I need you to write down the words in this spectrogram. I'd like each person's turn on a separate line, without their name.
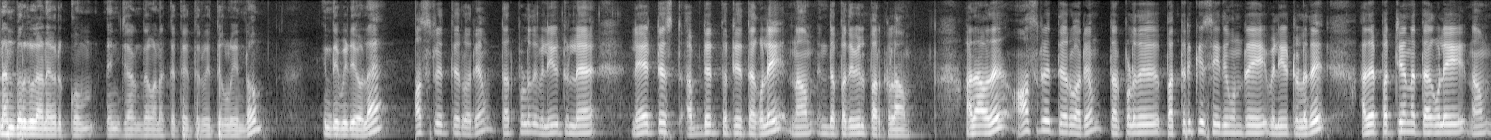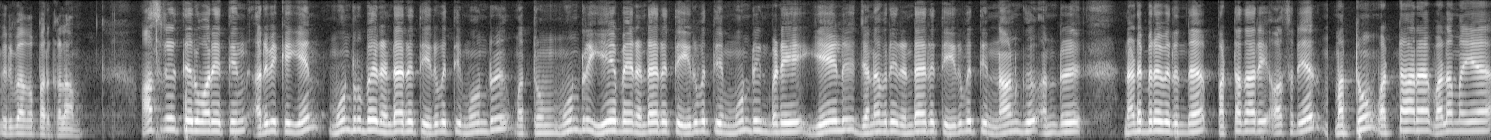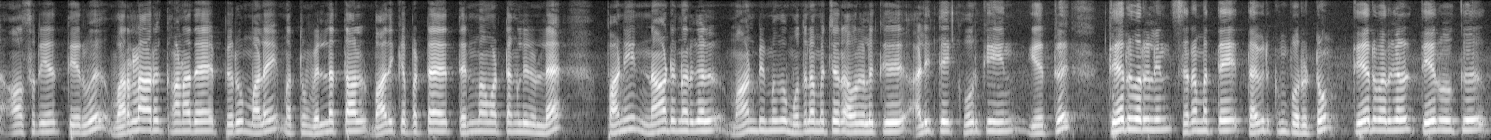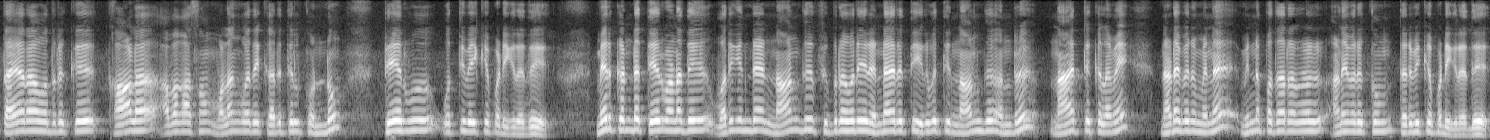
நண்பர்கள் அனைவருக்கும் நெஞ்சார்ந்த வணக்கத்தை தெரிவித்துக் கொள்கின்றோம். இந்த வீடியோவில் ஆசிரியர் தேர்வு தற்பொழுது வெளியிட்டுள்ள லேட்டஸ்ட் அப்டேட் பற்றிய தகவலை நாம் இந்த பதிவில் பார்க்கலாம். அதாவது ஆசிரியர் தேர்வாரியம் தற்பொழுது பத்திரிகை செய்தி ஒன்றை வெளியிட்டுள்ளது. அதை பற்றியான தகவலை நாம் விரிவாக பார்க்கலாம். ஆசிரியர் தேர்வு வாரியத்தின் அறிவிக்கை எண் மூன்று பை ரெண்டாயிரத்தி இருபத்தி மூன்று மற்றும் மூன்று ஏ பை ரெண்டாயிரத்தி இருபத்தி மூன்றின்படி ஏழு ஜனவரி ரெண்டாயிரத்தி இருபத்தி நான்கு அன்று நடைபெறவிருந்த பட்டதாரி ஆசிரியர் மற்றும் வட்டார வளமய ஆசிரியர் தேர்வு வரலாறு காணாத பெருமழை மற்றும் வெள்ளத்தால் பாதிக்கப்பட்ட தென் மாவட்டங்களில் உள்ள பணி நாடுனர்கள் மாண்புமிகு முதலமைச்சர் அவர்களுக்கு அளித்த கோரிக்கையின் ஏற்று தேர்வர்களின் சிரமத்தை தவிர்க்கும் பொருட்டும் தேர்வர்கள் தேர்வுக்கு தயாராவதற்கு கால அவகாசம் வழங்குவதை கருத்தில் கொண்டும் தேர்வு ஒத்திவைக்கப்படுகிறது. மேற்கண்ட தேர்வானது வருகின்ற நான்கு பிப்ரவரி ரெண்டாயிரத்தி இருபத்தி நான்கு அன்று ஞாயிற்றுக்கிழமை நடைபெறும் என விண்ணப்பதாரர்கள் அனைவருக்கும் தெரிவிக்கப்படுகிறது.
